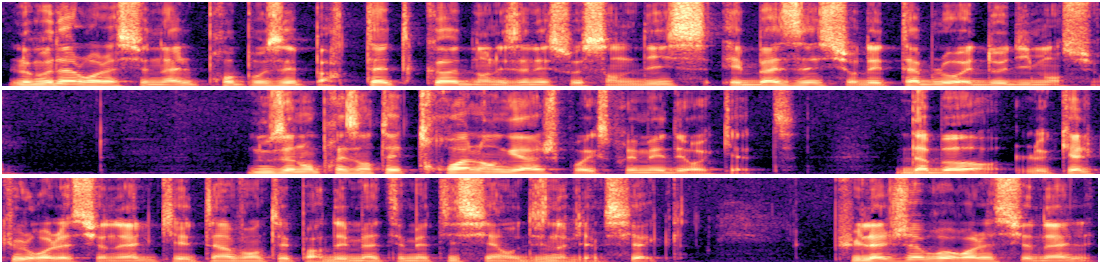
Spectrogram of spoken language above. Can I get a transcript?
Le modèle relationnel proposé par TED Code dans les années 70 est basé sur des tableaux à deux dimensions. Nous allons présenter trois langages pour exprimer des requêtes. D'abord, le calcul relationnel qui a été inventé par des mathématiciens au XIXe siècle, puis l'algèbre relationnelle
